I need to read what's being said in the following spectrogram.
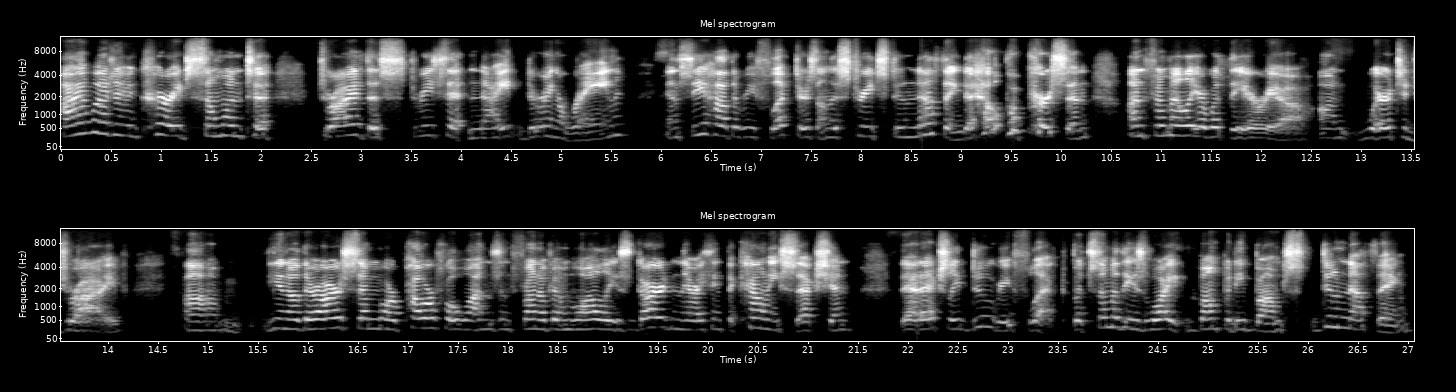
I would encourage someone to drive the streets at night during a rain and see how the reflectors on the streets do nothing to help a person unfamiliar with the area on where to drive. Um, you know, there are some more powerful ones in front of M. Wally's garden there, I think the county section that actually do reflect, but some of these white bumpity bumps do nothing.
